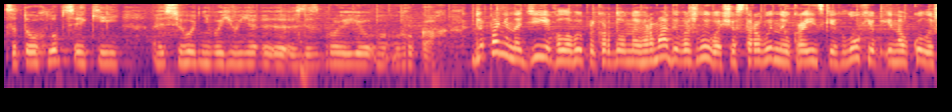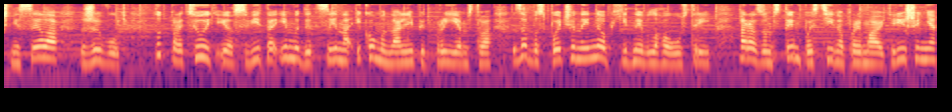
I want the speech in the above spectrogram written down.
За того хлопця, який е, сьогодні воює е, зі зброєю в руках. Для пані Надії, голови прикордонної громади, важливо, що старовинний український глухів і навколишні села живуть. Тут працюють і освіта, і медицина, і комунальні підприємства, забезпечений необхідний благоустрій. А разом з тим постійно приймають рішення,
